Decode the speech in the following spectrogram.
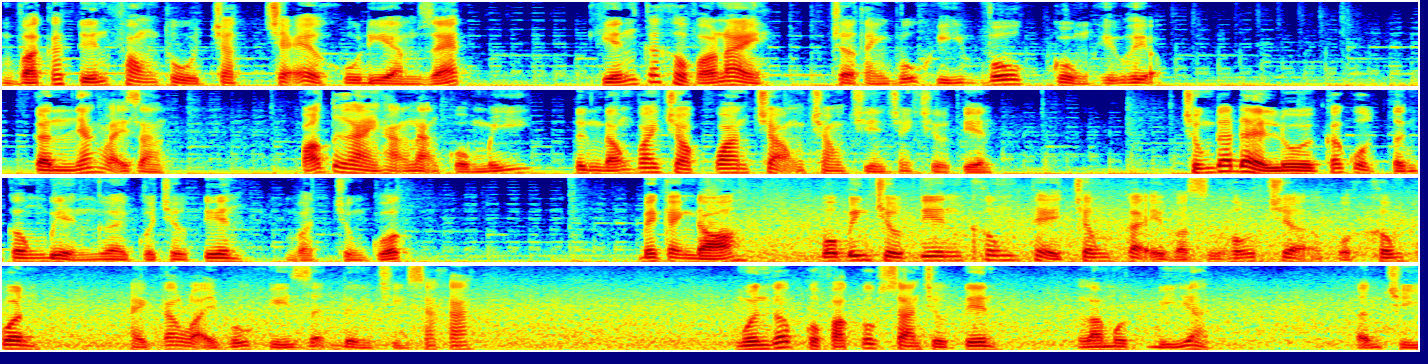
và các tuyến phòng thủ chặt chẽ ở khu DMZ khiến các khẩu pháo này trở thành vũ khí vô cùng hữu hiệu. Cần nhắc lại rằng, pháo tự hành hạng nặng của Mỹ từng đóng vai trò quan trọng trong chiến tranh Triều Tiên. Chúng đã đẩy lùi các cuộc tấn công biển người của Triều Tiên và Trung Quốc. Bên cạnh đó, bộ binh Triều Tiên không thể trông cậy vào sự hỗ trợ của không quân hay các loại vũ khí dẫn đường chính xác khác. Nguồn gốc của pháo cốc san Triều Tiên là một bí ẩn. Thậm chí,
